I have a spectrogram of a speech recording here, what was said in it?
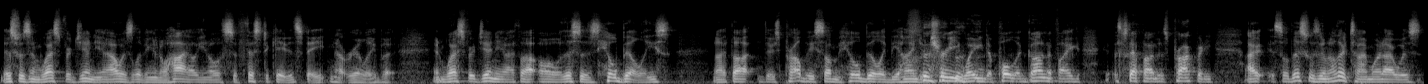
This was in West Virginia. I was living in Ohio, you know, a sophisticated state, not really, but in West Virginia, I thought, oh, this is hillbillies. And I thought, there's probably some hillbilly behind a tree waiting to pull a gun if I step on his property. I, so this was another time when I was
